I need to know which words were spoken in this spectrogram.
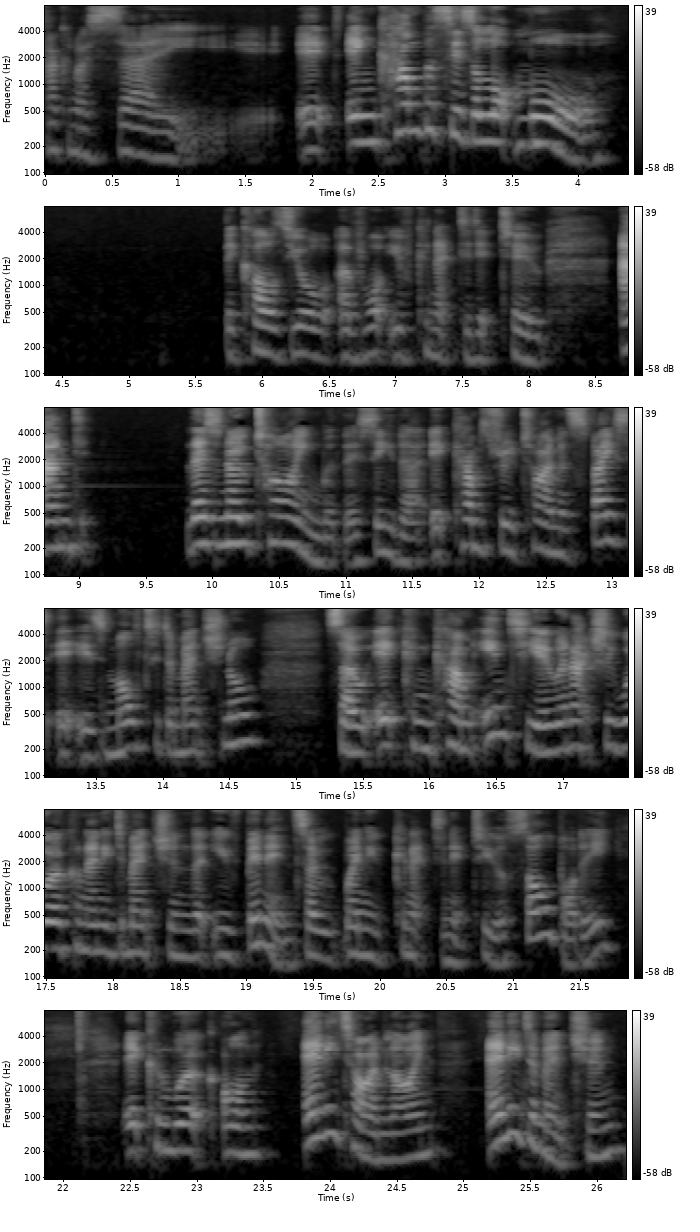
how can I say, it encompasses a lot more because you're of what you've connected it to. And there's no time with this either. It comes through time and space. It is multidimensional. So it can come into you and actually work on any dimension that you've been in. So when you're connecting it to your soul body, it can work on any timeline, any dimension,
